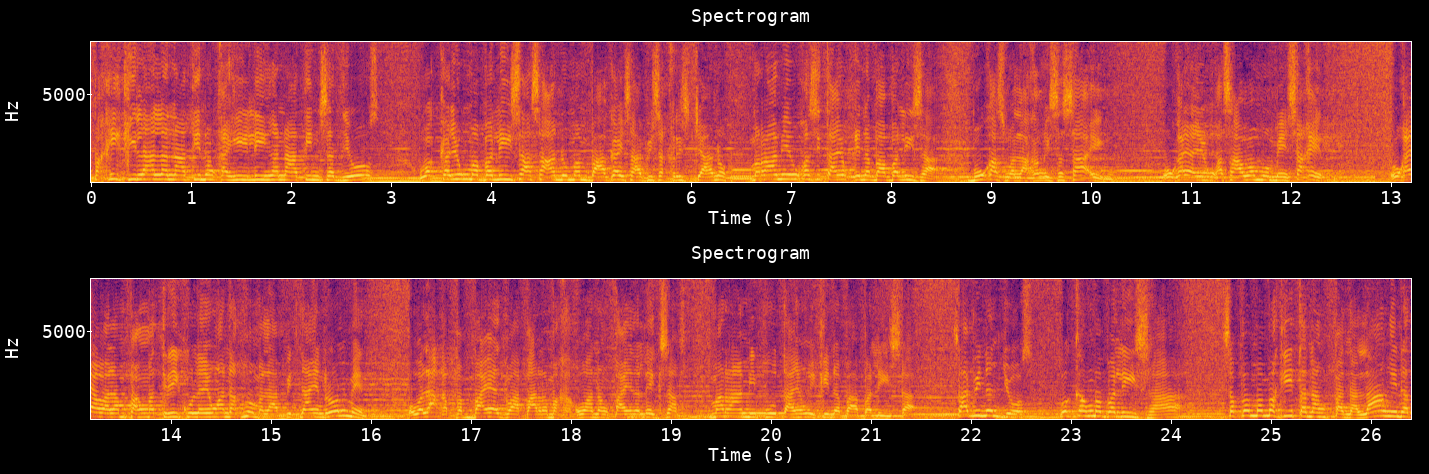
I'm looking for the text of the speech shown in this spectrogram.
Pakikilala natin ang kahilingan natin sa Diyos. Huwag kayong mabalisa sa anumang bagay, sabi sa Kristiyano. Marami yung kasi tayong kinababalisa. Bukas wala kang isasaing. O kaya yung asawa mo may sakit. O kaya walang pang matrikula yung anak mo, malapit na enrollment. O wala ka pambayad para makakuha ng final exams. Marami po tayong ikinababalisa. Sabi ng Diyos, huwag kang mabalisa sa pamamagitan ng panalangin at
